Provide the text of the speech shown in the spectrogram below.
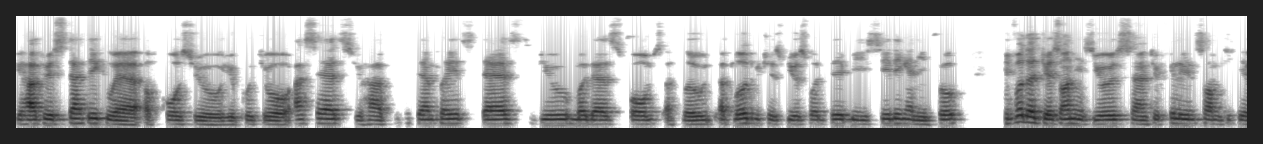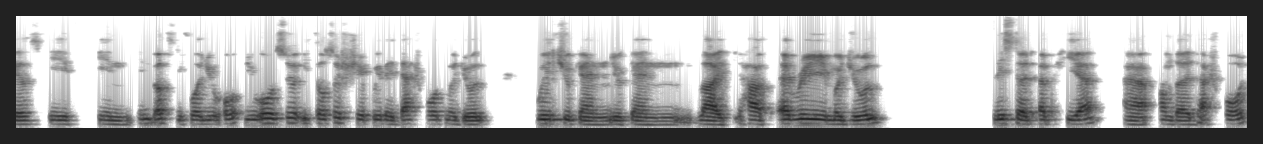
You have your static where, of course, you, you put your assets, you have templates, tests, view, models, forms, upload, upload, which is used for DB seeding and info. Info.json is used uh, to fill in some details if in inbox default you, you also, it's also shipped with a dashboard module, which you can, you can like have every module listed up here uh, on the dashboard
